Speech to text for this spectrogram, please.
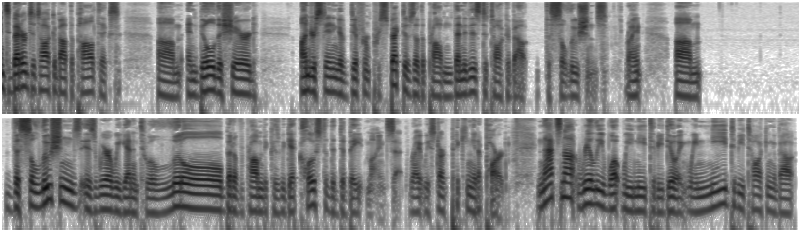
it's better to talk about the politics um, and build a shared understanding of different perspectives of the problem than it is to talk about the solutions, right? Um, the solutions is where we get into a little bit of a problem because we get close to the debate mindset, right? We start picking it apart. And that's not really what we need to be doing. We need to be talking about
